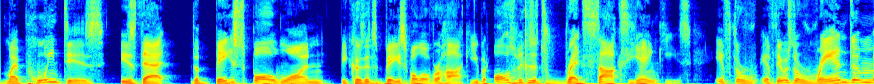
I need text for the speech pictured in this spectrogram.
My point is is that the baseball one because it's baseball over hockey, but also because it's Red Sox Yankees. If the if there was a random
